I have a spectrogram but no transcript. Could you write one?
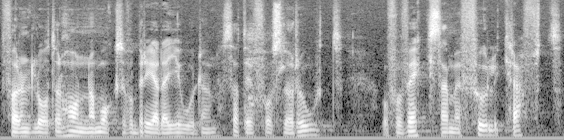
Förrän du låter honom också få breda jorden så att det får slå rot och få växa med full kraft.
